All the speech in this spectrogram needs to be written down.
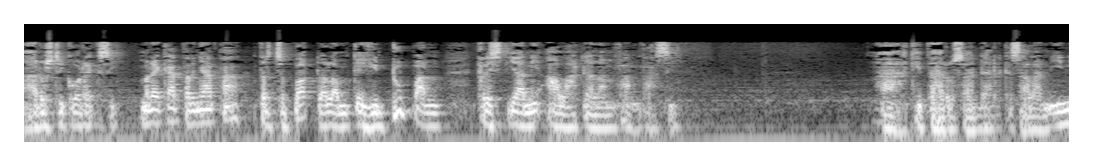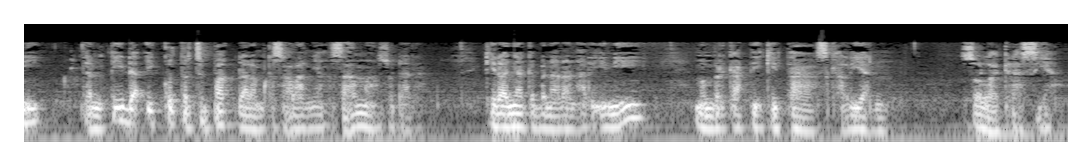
harus dikoreksi. Mereka ternyata terjebak dalam kehidupan Kristiani Allah dalam fantasi. Nah, kita harus sadar kesalahan ini dan tidak ikut terjebak dalam kesalahan yang sama, saudara. Kiranya kebenaran hari ini memberkati kita sekalian. Sola Gracia.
